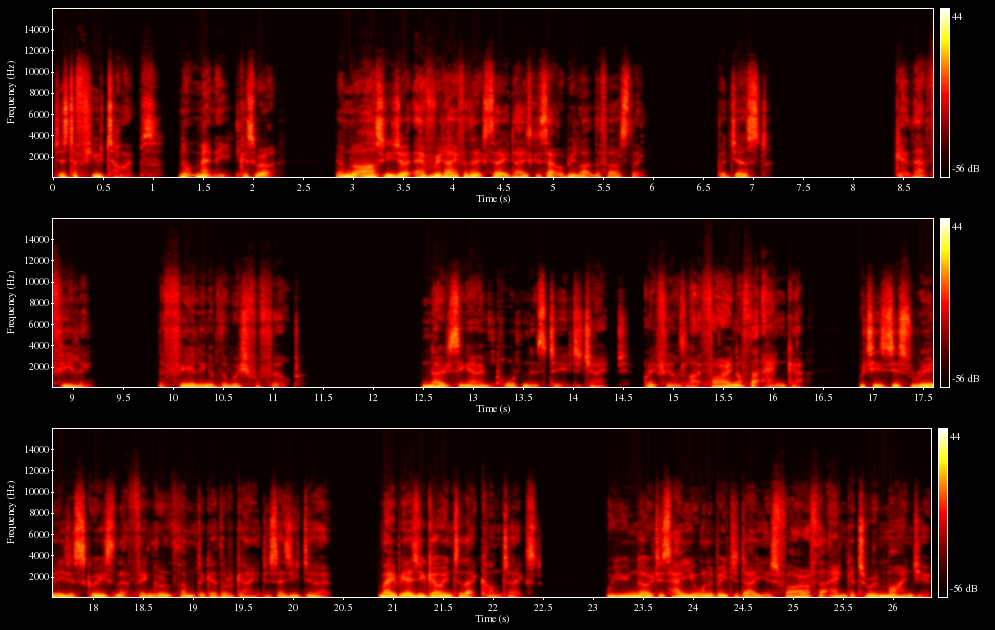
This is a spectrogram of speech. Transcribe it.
just a few times, not many, because we're, I'm not asking you to do it every day for the next 30 days, because that would be like the first thing. But just get that feeling, the feeling of the wish fulfilled. Noticing how important it is to you to change, what it feels like, firing off that anchor, which is just really just squeezing that finger and thumb together again, just as you do it. Maybe as you go into that context, will you notice how you want to be today? You just fire off that anchor to remind you,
